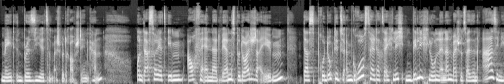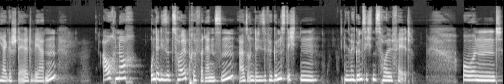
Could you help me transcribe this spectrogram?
Made in Brazil zum Beispiel draufstehen kann. Und das soll jetzt eben auch verändert werden. Das bedeutet da eben, dass Produkte zu einem Großteil tatsächlich in Billiglohnländern, beispielsweise in Asien, hergestellt werden, auch noch unter diese Zollpräferenzen, also unter diese vergünstigten in einem günstigsten Zoll fällt. Und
